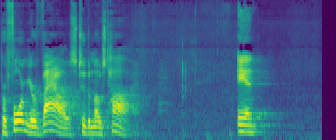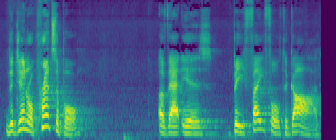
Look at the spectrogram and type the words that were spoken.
Perform your vows to the Most High. And the general principle of that is be faithful to God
